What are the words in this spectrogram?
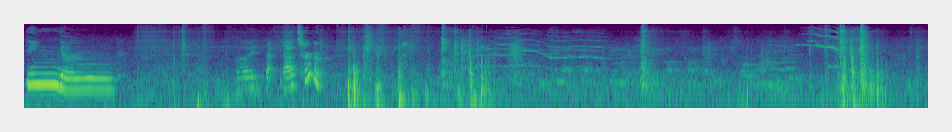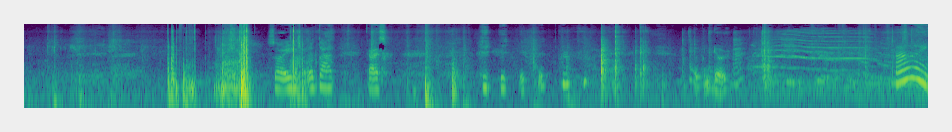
Ding dong. Bet that's her. Sorry about that, guys. Open the door. Hi.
